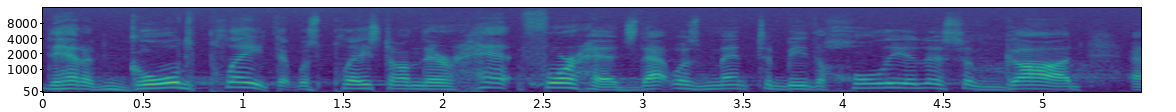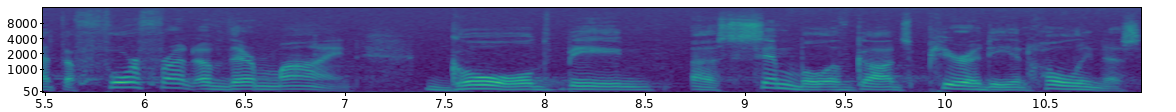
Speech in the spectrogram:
They had a gold plate that was placed on their he- foreheads. That was meant to be the holiness of God at the forefront of their mind gold being a symbol of God's purity and holiness.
